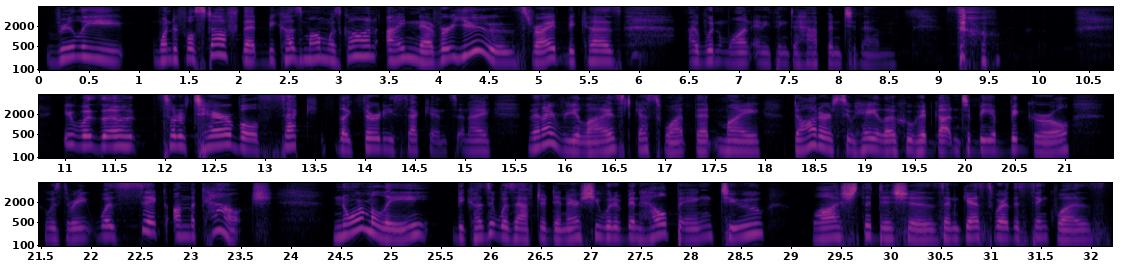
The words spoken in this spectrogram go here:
really wonderful stuff that because mom was gone, I never used, right? Because I wouldn't want anything to happen to them. So it was a sort of terrible sec, like 30 seconds. And I then I realized, guess what, that my daughter Suhaila, who had gotten to be a big girl, who was three, was sick on the couch. Normally, because it was after dinner, she would have been helping to wash the dishes. And guess where the sink was?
